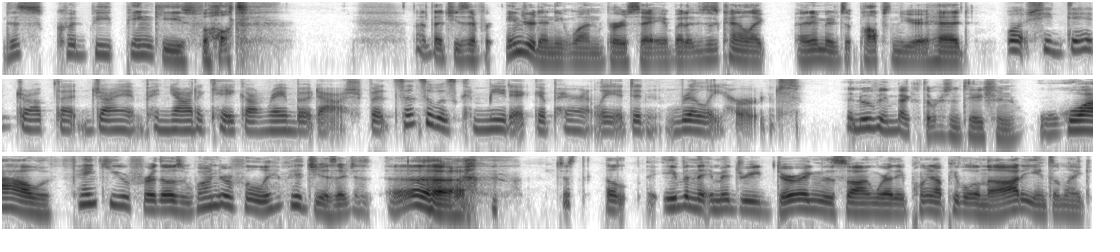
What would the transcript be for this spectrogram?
This could be Pinkie's fault. Not that she's ever injured anyone per se, but it's just kind of like an image that pops into your head. Well, she did drop that giant pinata cake on Rainbow Dash, but since it was comedic, apparently it didn't really hurt. And moving back to the presentation, wow, thank you for those wonderful images. I just, ugh. Just uh, even the imagery during the song where they point out people in the audience, I'm like,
